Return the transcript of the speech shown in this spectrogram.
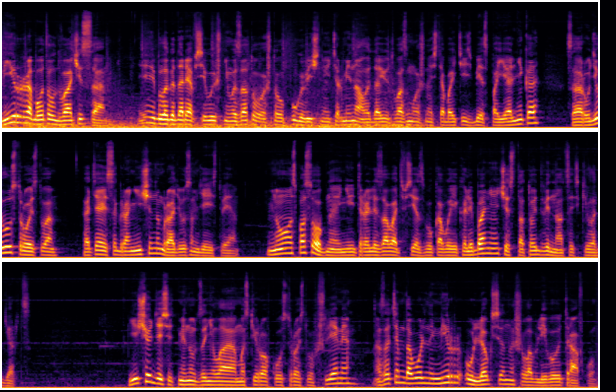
Мир работал два часа, и благодаря Всевышнего за то, что пуговичные терминалы дают возможность обойтись без паяльника, соорудил устройство, хотя и с ограниченным радиусом действия, но способное нейтрализовать все звуковые колебания частотой 12 кГц. Еще 10 минут заняла маскировка устройства в шлеме, а затем довольный мир улегся на шаловливую травку.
